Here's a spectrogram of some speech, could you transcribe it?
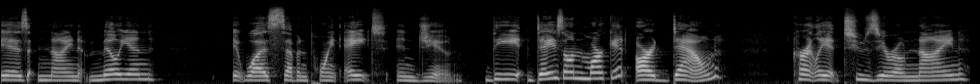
is 9 million it was 7.8 in June. The days on market are down, currently at 209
